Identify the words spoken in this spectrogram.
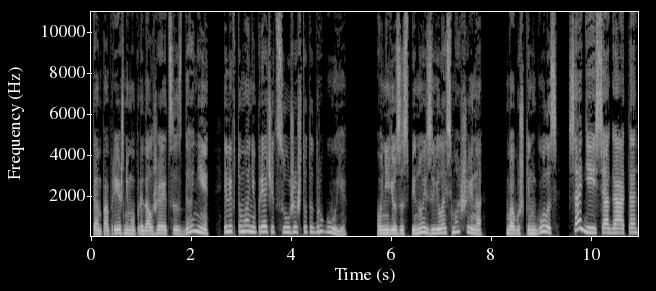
Там по-прежнему продолжается здание, или в тумане прячется уже что-то другое? У нее за спиной завелась машина. Бабушкин голос «Садись, Агата!»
